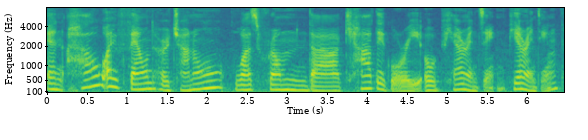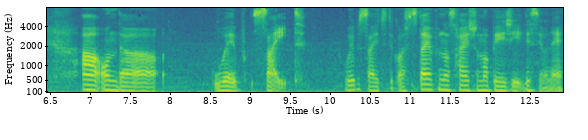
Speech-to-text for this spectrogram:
And how I found her channel was from the category of parenting, parenting、uh, on the website. ウェブサイトというかスタイフの最初のページですよね。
